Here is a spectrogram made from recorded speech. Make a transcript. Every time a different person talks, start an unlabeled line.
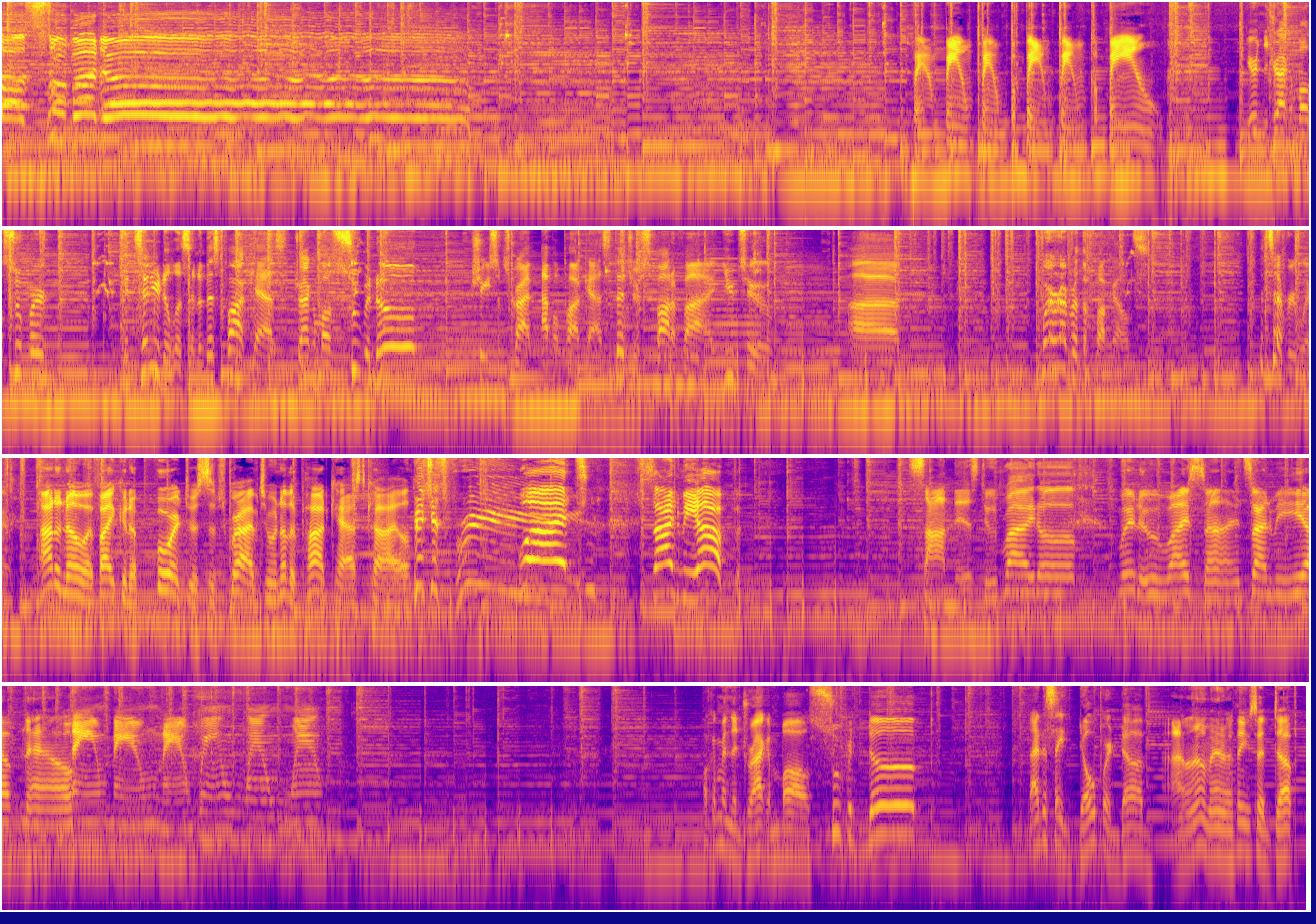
Ball Super Dope. Bam, bam, bam, ba- bam, bam, bam.
You're in the Dragon Ball Super. Continue to listen to this podcast, Dragon Ball Super Dope. Make sure you subscribe Apple Podcasts, Stitcher, Spotify, YouTube, uh, wherever the fuck else. It's everywhere.
I don't know if I could afford to subscribe to another podcast, Kyle.
Bitch, it's free.
What? Sign me up.
Sign this dude right up.
Where do I sign? Sign me up now.
Down, down, down, wow, wow, wow. Welcome in the Dragon Ball Super Dub. Did I just say dope or dub?
I don't know, man. I think you said dup.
